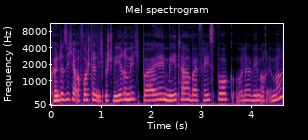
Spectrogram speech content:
könnte sich ja auch vorstellen, ich beschwere mich bei Meta, bei Facebook oder wem auch immer.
